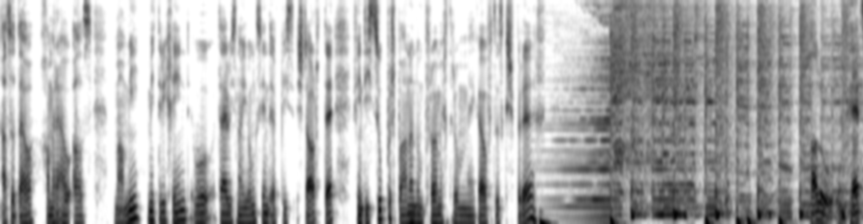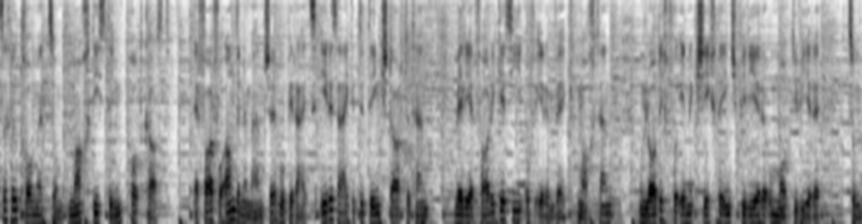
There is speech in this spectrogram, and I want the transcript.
Also da kann man auch als Mami mit drei Kindern, die teilweise noch jung sind, etwas starten. Finde ich super spannend und freue mich darum mega auf das Gespräch. Hallo und herzlich willkommen zum Mach dein Ding Podcast. Erfahre von anderen Menschen, die bereits ihr eigenes Ding gestartet haben, welche Erfahrungen sie auf ihrem Weg gemacht haben und lade dich von ihren Geschichten inspirieren und motivieren, um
